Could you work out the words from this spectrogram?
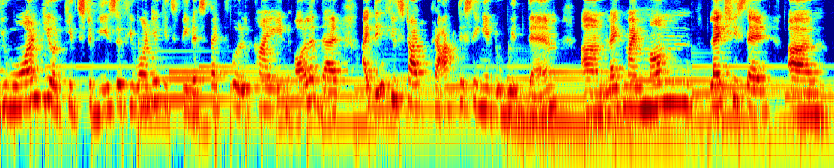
you want your kids to be so if you want your kids to be respectful kind all of that i think if you start practicing it with them um, like my mom like she said um,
